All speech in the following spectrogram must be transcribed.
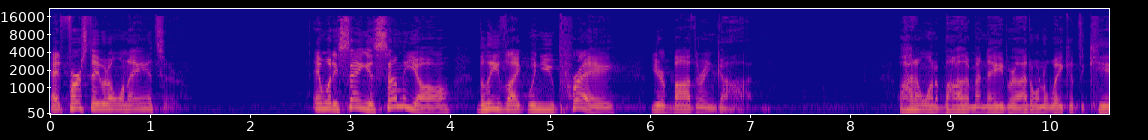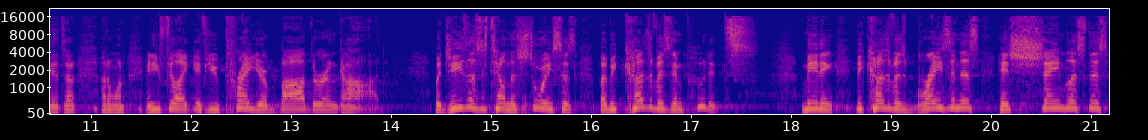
at first they don't want to answer. And what he's saying is, some of y'all believe like when you pray, you're bothering God well, I don't want to bother my neighbor. I don't want to wake up the kids. I, I don't want, and you feel like if you pray, you're bothering God. But Jesus is telling the story. He says, but because of his impudence, meaning because of his brazenness, his shamelessness,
